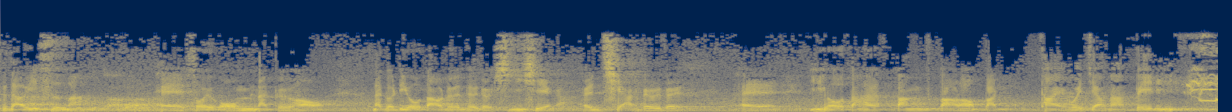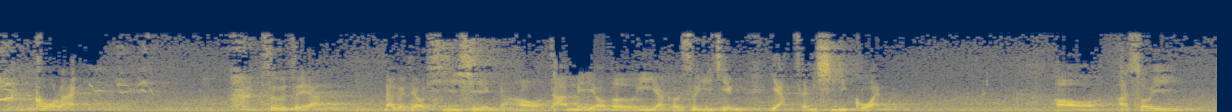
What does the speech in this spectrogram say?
知道意思吗？哎，所以我们那个哈，那个六道轮回的习性啊，很强，对不对？哎，以后当他当大老板，他也会叫他背你 过来，是不是这样？那个叫习性的哦，他没有恶意啊，可是已经养成习惯了。哦啊，所以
